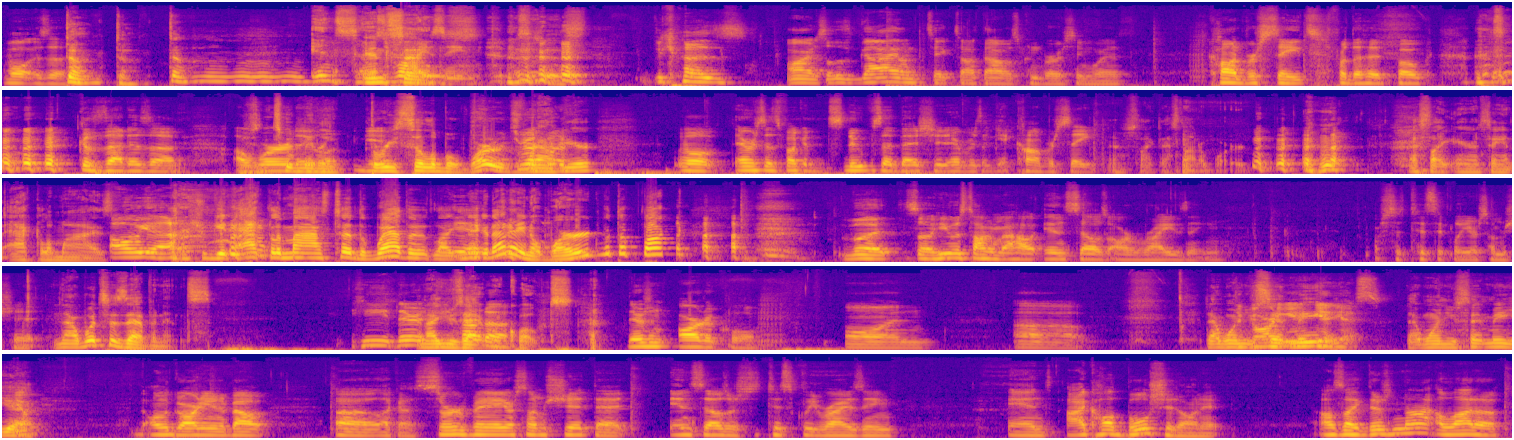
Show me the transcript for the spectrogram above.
Well, is a. Dun dun dun. Incels, Incels. rising. Just- because all right, so this guy on TikTok that I was conversing with, conversate for the hood folk, because that is a a There's word. too they many lo- three syllable words around here. Well, ever since fucking Snoop said that shit, everyone's like, yeah, conversate. I was like, that's not a word. that's like Aaron saying acclimized. Oh yeah, You get acclimatized to the weather. Like, Yeah. nigga, that ain't a word. What the fuck? but so he was talking about how incels are rising, or statistically, or some shit. Now, what's his evidence? He there. And I use that found with a- quotes. There's an article on uh, That one you Guardian. sent me. Yeah, yes. That one you sent me. Yeah. Yep. On the Guardian about uh, like a survey or some shit that incels are statistically rising, and I called bullshit on it. I was like, "There's not a lot of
